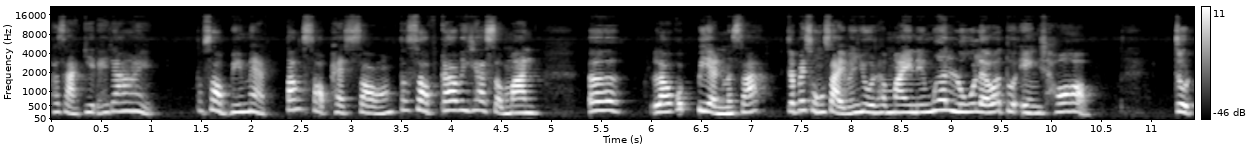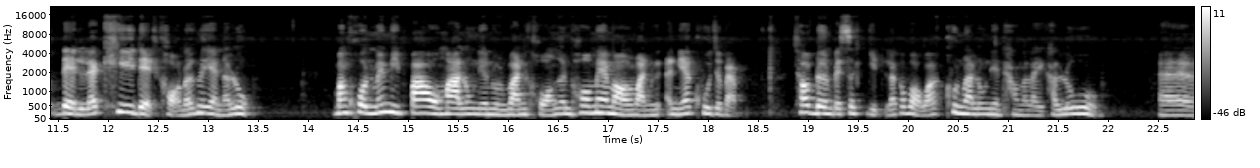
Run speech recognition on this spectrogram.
ภาษาอังกฤษให้ได้ ต้องสอบ BMAT ต้องสอบแพทสองต้องสอบเก้าวิชาสามัญเออ เราก็เปลี่ยนมาซะ จะไปสงสัยมันอยู่ทำไมในเมื่อรู้แล้วว่าตัวเองชอบ จุดเด่นและคีย์เด็ดของนักเรียนนะลูก บางคนไม่มีเป้ามาโรงเรียนวันๆขอเงินพ่อแม่มาวันๆอันนี้ครูจะแบบชอบเดินไปสะกิดแล้วก็บอกว่าคุณมาโรงเรียนทำอะไรคะลูกเออ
